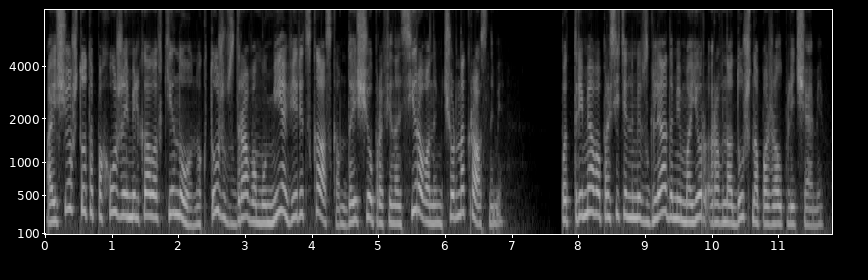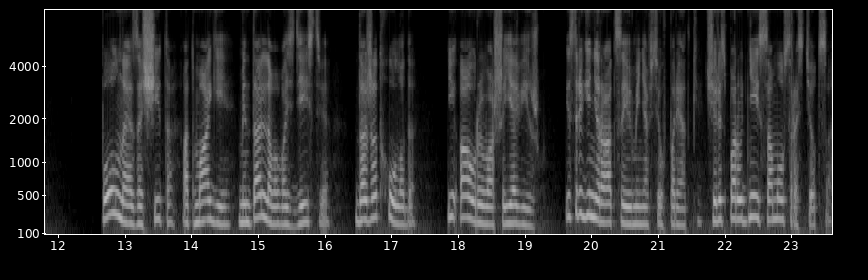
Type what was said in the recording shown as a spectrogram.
А еще что-то похожее мелькало в кино, но кто же в здравом уме верит сказкам, да еще профинансированным черно-красными? Под тремя вопросительными взглядами майор равнодушно пожал плечами. Полная защита от магии, ментального воздействия, даже от холода. И ауры ваши я вижу. И с регенерацией у меня все в порядке. Через пару дней само срастется.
